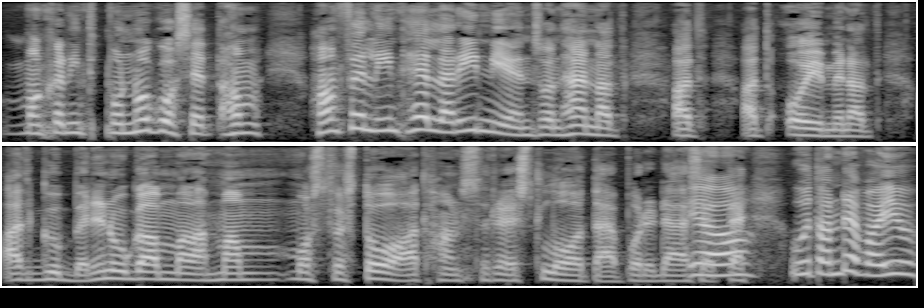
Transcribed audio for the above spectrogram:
man kan inte på något sätt, han, han föll inte heller in i en sån här att, att, att oj men att, att gubben är nog gammal, att man måste förstå att hans röst låter på det där Ja. sättet. Utan det var ju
